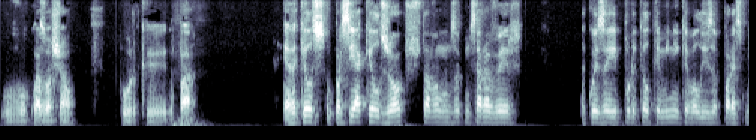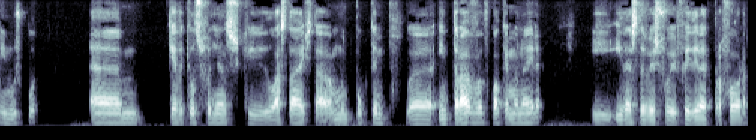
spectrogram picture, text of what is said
levou quase ao chão, porque pá, é daqueles, parecia aqueles jogos, estávamos a começar a ver a coisa a ir por aquele caminho em que a baliza parece minúscula, um, que é daqueles falhanços que lá está, está há muito pouco tempo uh, entrava de qualquer maneira e, e desta vez foi, foi direto para fora.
